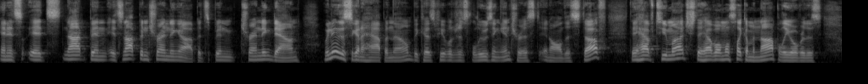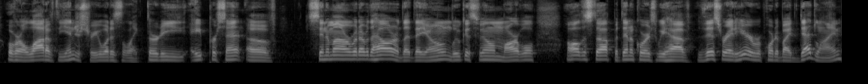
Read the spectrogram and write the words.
and it's it's not been it's not been trending up. It's been trending down. We knew this was gonna happen though because people are just losing interest in all this stuff. They have too much. They have almost like a monopoly over this over a lot of the industry. What is it like thirty eight percent of cinema or whatever the hell or that they own lucasfilm marvel all the stuff but then of course we have this right here reported by deadline.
